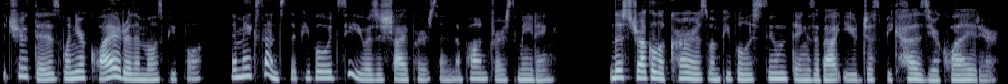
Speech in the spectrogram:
The truth is, when you're quieter than most people, it makes sense that people would see you as a shy person upon first meeting. The struggle occurs when people assume things about you just because you're quieter,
